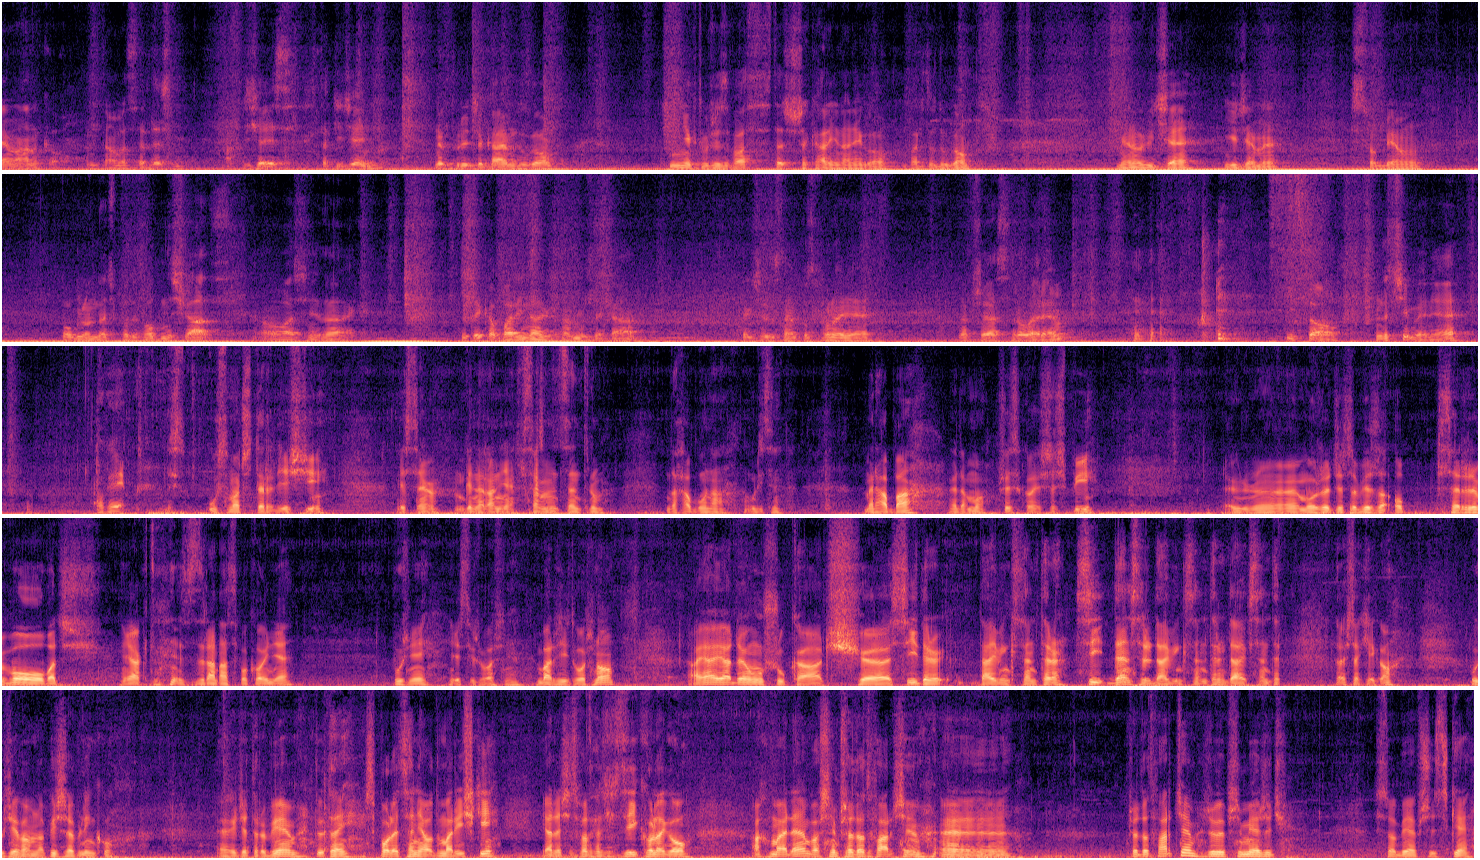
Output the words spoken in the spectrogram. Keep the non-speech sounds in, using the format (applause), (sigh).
Siemanko, witam was serdecznie. Dzisiaj jest taki dzień, na który czekałem długo. Niektórzy z was też czekali na niego bardzo długo. Mianowicie jedziemy sobie pooglądać podwodny świat. O właśnie tak. Tutaj kabarina już na mnie czeka. Także dostałem pozwolenie na przejazd rowerem. (laughs) I co? Lecimy, nie? Okej, jest 8.40. Jestem generalnie w samym centrum Dahabu na ulicy Merhaba. Wiadomo, wszystko jeszcze śpi. Także możecie sobie zaobserwować, jak tu jest z rana spokojnie. Później jest już właśnie bardziej tłoczno. A ja jadę szukać e, Cedar Diving Center, Sea Dancer Diving Center, Dive Center, coś takiego. Później Wam napiszę w linku, e, gdzie to robiłem. Tutaj z polecenia od Mariśki. Jadę się spotkać z jej kolegą Ahmedem właśnie przed otwarciem. E, przed otwarciem, żeby przymierzyć sobie wszystkie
